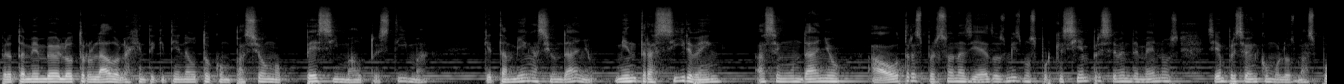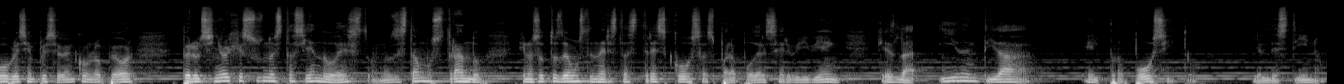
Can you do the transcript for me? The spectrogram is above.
Pero también veo el otro lado, la gente que tiene autocompasión o pésima autoestima, que también hace un daño. Mientras sirven, hacen un daño a otras personas y a ellos mismos, porque siempre se ven de menos, siempre se ven como los más pobres, siempre se ven como lo peor. Pero el Señor Jesús no está haciendo esto, nos está mostrando que nosotros debemos tener estas tres cosas para poder servir bien, que es la identidad, el propósito y el destino.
